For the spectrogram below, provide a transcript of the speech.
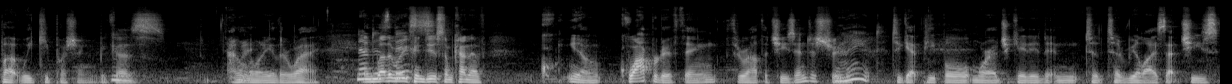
but we keep pushing because I don't know any other way. Now, and does whether we can do some kind of co- you know cooperative thing throughout the cheese industry Right. to get people more educated and to, to realize that cheese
